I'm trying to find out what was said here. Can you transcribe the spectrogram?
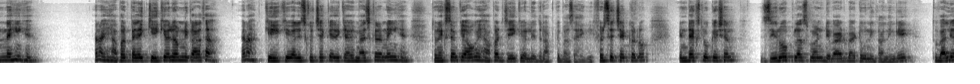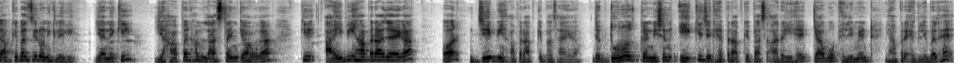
नहीं है। है ना? यहाँ पर पहले के की वैल्यू हम निकाला था। है ना? के की वैल्यू इसको चेक करें, क्या मैच कर नहीं है। तो नेक्स्ट टाइम क्या होगा? यहाँ पर जे की वैल्यू इधर आपके पास आएगी। फिर से चेक कर लो। Index location zero plus one divide by two निकालेंगे। तो वैल्यू आपके पास ज़ीरो निकलेगी। यानी कि यहाँ पर हम लास्ट टाइम क्या होगा कि आई भी यहाँ पर आ जाएगा और जे भी यहाँ पर आपके पास आएगा। जब दोनों कंडीशन एक ही जगह पर आपके पास आ रही है, क्या वो एलिमेंट यहाँ पर अवेलेबल है?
